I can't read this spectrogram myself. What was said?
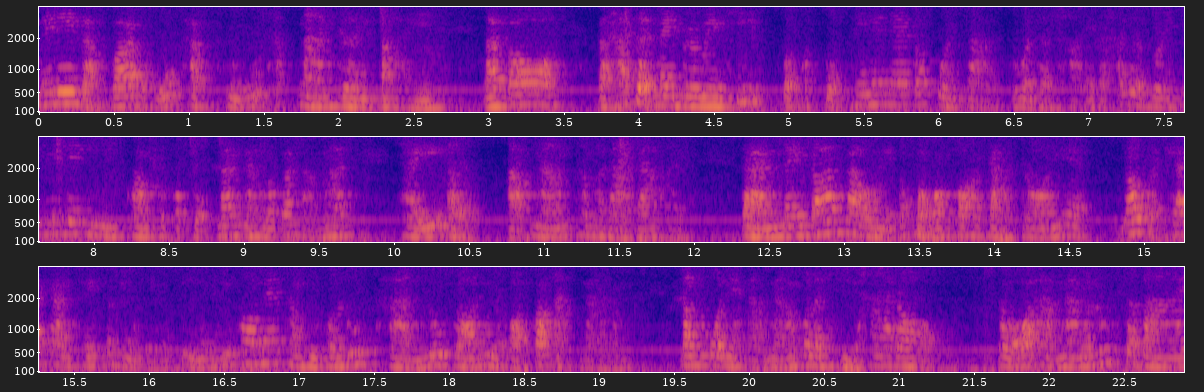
ไม่ได้แบบว่าโอ้โหขัดถูนานเกินไป แล้วก็แต่ถ้าเกิดในบริเวณที่สกปรกให้แน่ๆก็ควรจะควรจะใช้ แต่ถ้าเกิดบริเวณที่ไม่ได้มีความสกปรกมากนักเราก็สามารถใช้อาบน้ำธรรมดาได้ แต่ในบ้านเราเนี่ยต้องบอกว่าพออากาศร้อนเนี่ยนอกจากแค่การใช้สบู่เนี่ยสิ่งหนึ่งที่พ่อแม่ทำคือพอลูกทานลูกร้อนเหงื่อออกก็อาบน้ำบางคนเนี่ยอาบน้ำวันละสี่ห้ารอบแต่บอกว่าอาบน้ำแล้วลูกสบาย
